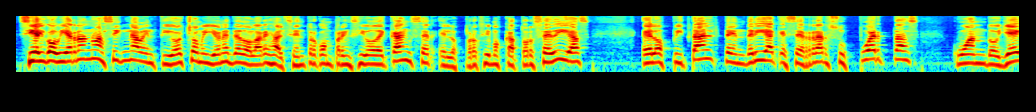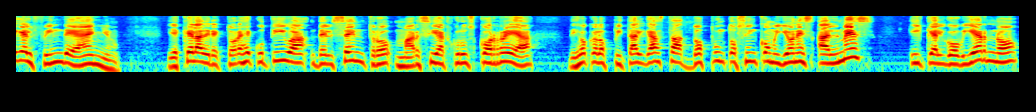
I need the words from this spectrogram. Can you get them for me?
Si el gobierno no asigna 28 millones de dólares al Centro Comprensivo de Cáncer en los próximos 14 días, el hospital tendría que cerrar sus puertas cuando llegue el fin de año. Y es que la directora ejecutiva del centro, Marcia Cruz Correa, dijo que el hospital gasta 2.5 millones al mes y que el gobierno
